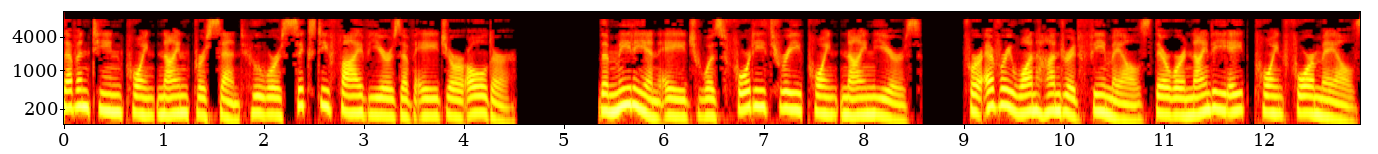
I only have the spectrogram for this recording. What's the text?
17.9% who were 65 years of age or older. The median age was 43.9 years. For every 100 females there were 98.4 males.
